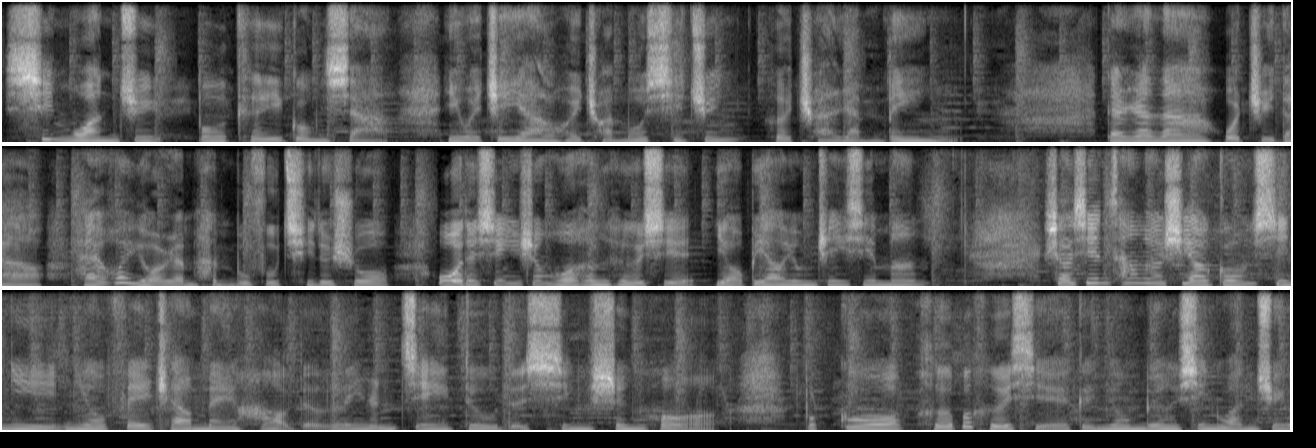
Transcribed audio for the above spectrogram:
性玩具不可以共享，因为这样会传播细菌。和传染病。当然啦，我知道还会有人很不服气的说：“我的性生活很和谐，有必要用这些吗？”首先，苍老师要恭喜你，你有非常美好的、令人嫉妒的性生活。不过，和不和谐跟用不用性玩具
